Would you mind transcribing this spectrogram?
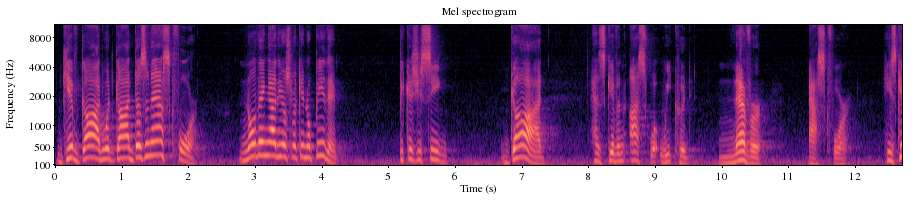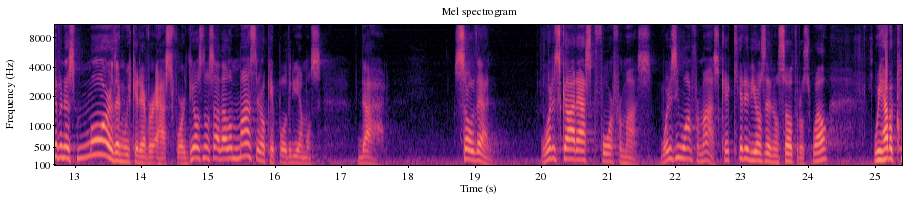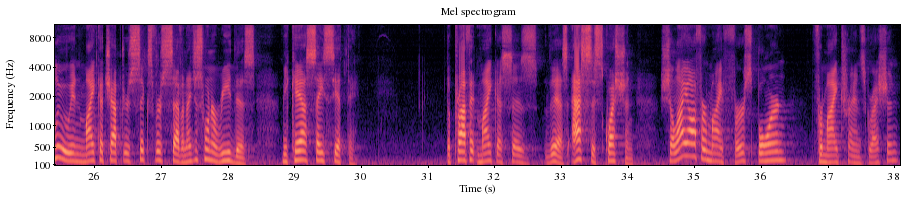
give God what God doesn't ask for. No den a Dios lo que no pide. Because you see, God has given us what we could never ask for. He's given us more than we could ever ask for. Dios nos ha dado más de lo que podríamos dar. So then, what does God ask for from us? What does He want from us? ¿Qué quiere Dios de nosotros? Well, we have a clue in Micah chapter 6, verse 7. I just want to read this. Micah 6, 7. The prophet Micah says this, asks this question Shall I offer my firstborn for my transgression,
